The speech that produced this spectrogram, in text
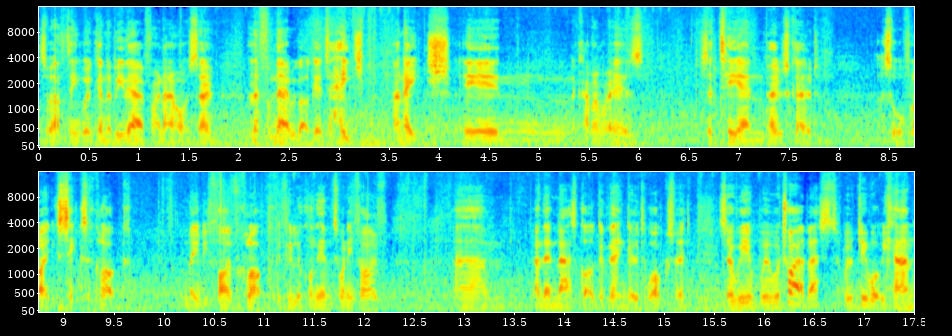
So I think we're going to be there for an hour or so, and then from there we've got to go to H and H in I can't remember where it is. It's a TN postcode, sort of like six o'clock, maybe five o'clock if you look on the M25. Um, and then that's got to then go to Oxford. So we, we will try our best. We'll do what we can.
